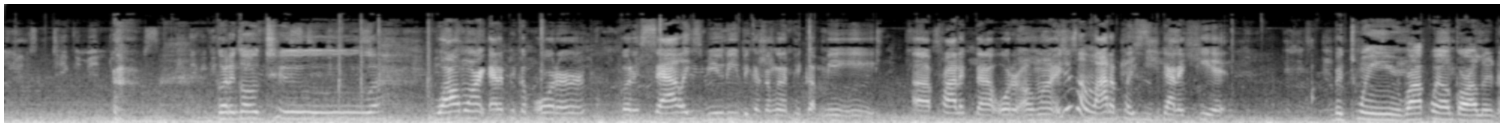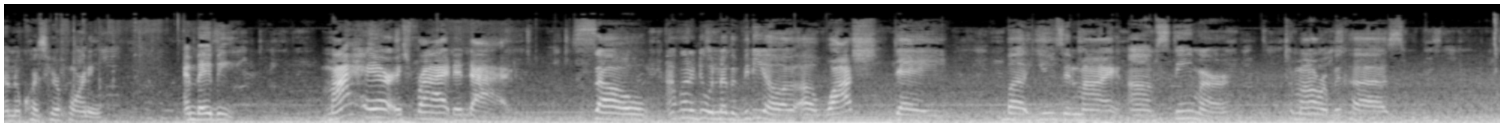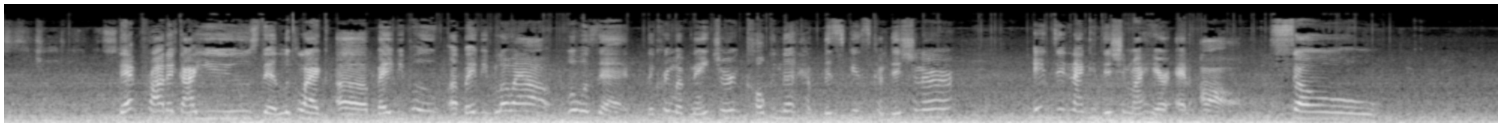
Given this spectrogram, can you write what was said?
gonna go to Walmart, got a pickup order go to Sally's Beauty because I'm gonna pick up me a product that I ordered online. It's just a lot of places we gotta hit between Rockwall, Garland, and of course here Forney. And baby, my hair is fried and dyed. So I'm gonna do another video, a wash day, but using my um, steamer tomorrow because that product I used that looked like a baby poop, a baby blowout. What was that? The Cream of Nature Coconut Hibiscus Conditioner. It did not condition my hair at all. So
